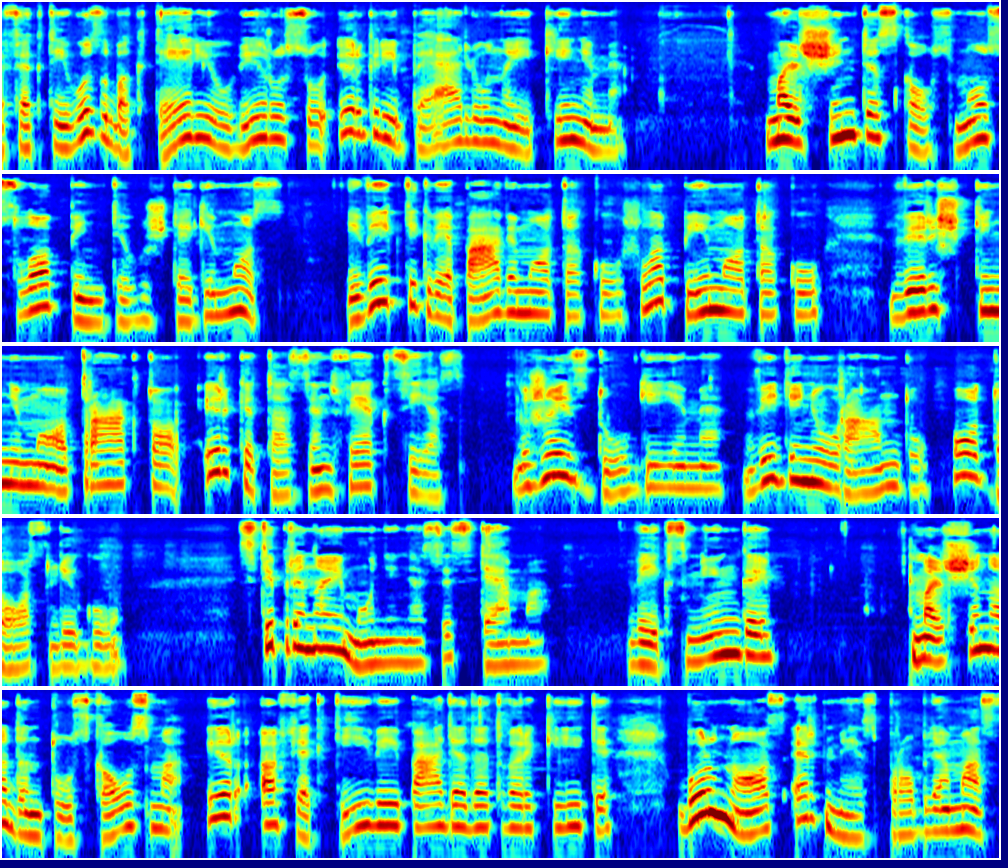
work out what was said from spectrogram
Efektyvus bakterijų, virusų ir grybelių naikinime. Malšinti skausmus, slopinti uždegimus. Įveikti kvėpavimo takų, šlapimo takų, virškinimo trakto ir kitas infekcijas žaizdų gijime vidinių randų odos ligų. Stiprina imuninę sistemą veiksmingai malšina dantų skausmą ir efektyviai padeda tvarkyti burnos ertmės problemas.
